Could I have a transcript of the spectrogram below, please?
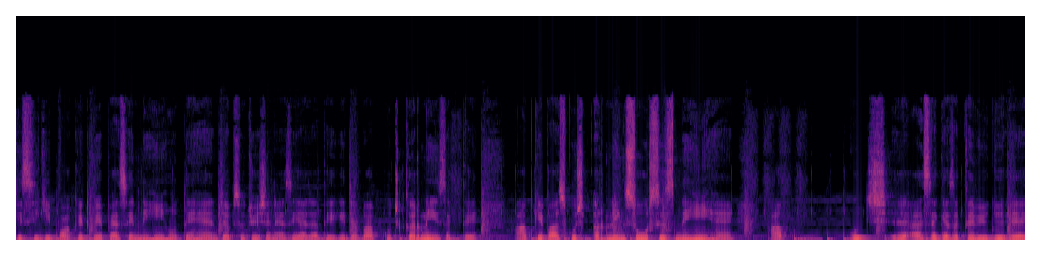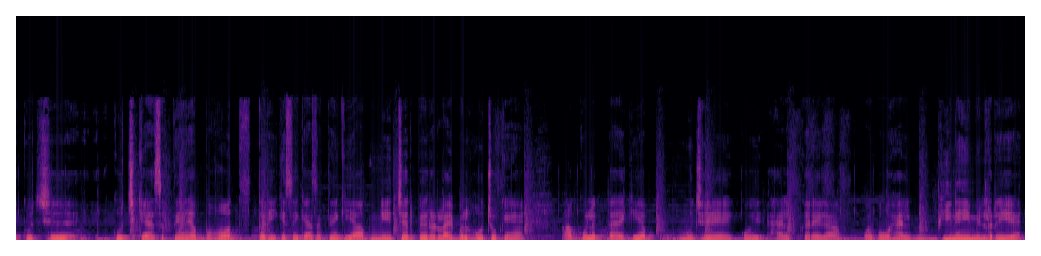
किसी की पॉकेट में पैसे नहीं होते हैं, जब सिचुएशन ऐसी आ जाती है कि जब आप कुछ कर नहीं सकते, आपके पास कुछ अर्निंग सोर्सेज नहीं हैं, आप कुछ ऐसे कह सकते हैं भी कुछ कुछ कह सकते हैं या बहुत तरीके से कह सकते हैं कि आप नेचर पे रिलायबल हो चुके हैं। आपको लगता है कि अब मुझे कोई हेल्प करेगा और वो हेल्प भी नहीं मिल रही है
